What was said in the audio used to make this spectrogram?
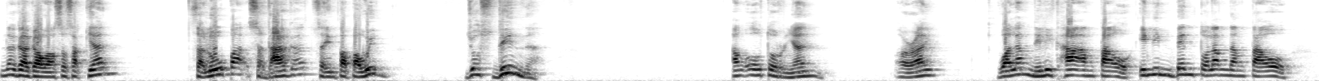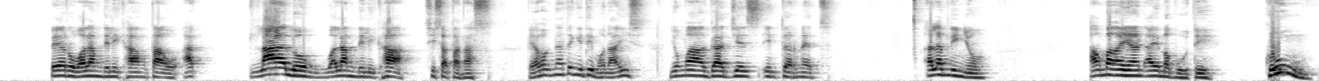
nagagawang sasakyan, sa lupa, sa dagat, sa impapawid. Diyos din ang author niyan. Alright? Walang nilikha ang tao. Inimbento lang ng tao. Pero walang nilikha ang tao. At lalong walang nilikha si Satanas. Kaya wag nating i-demonize yung mga gadgets, internet. Alam ninyo, ang mga yan ay mabuti kung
